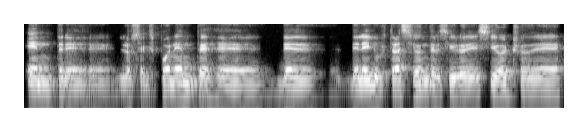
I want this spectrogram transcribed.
entre los exponentes de, de, la ilustración del siglo XVIII de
